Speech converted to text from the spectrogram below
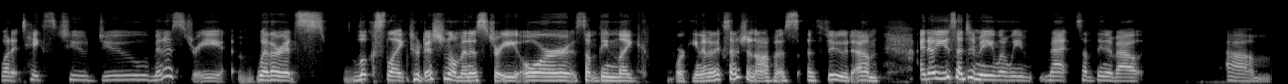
what it takes to do ministry whether it's looks like traditional ministry or something like working in an extension office of food um, i know you said to me when we met something about um,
